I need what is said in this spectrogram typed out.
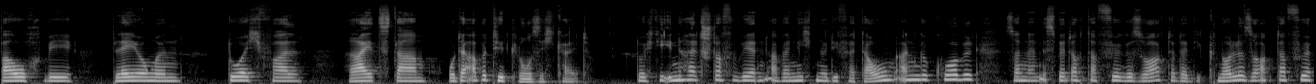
Bauchweh, Blähungen, Durchfall, Reizdarm oder Appetitlosigkeit. Durch die Inhaltsstoffe werden aber nicht nur die Verdauung angekurbelt, sondern es wird auch dafür gesorgt oder die Knolle sorgt dafür,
